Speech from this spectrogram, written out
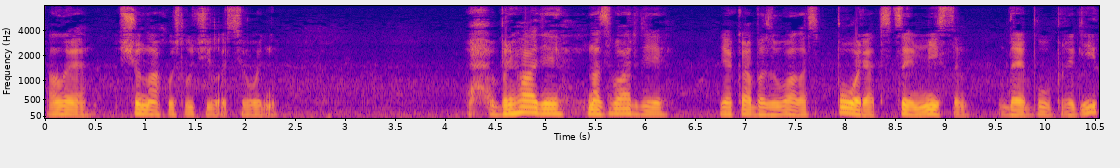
Але що нахуй случилось сьогодні? В бригаді Нацгвардії, яка базувалась поряд з цим місцем, де був приліт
